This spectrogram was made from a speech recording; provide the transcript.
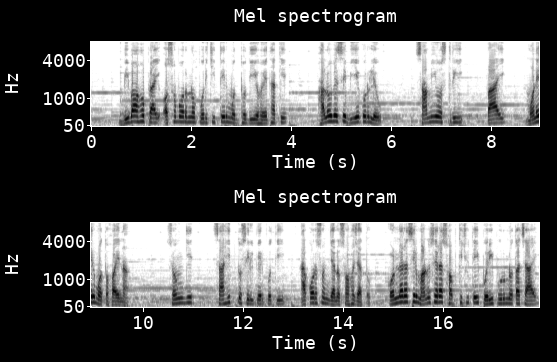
বিবাহ প্রায় অসবর্ণ পরিচিতের মধ্য দিয়ে হয়ে থাকে, ভালোবেসে বিয়ে করলেও স্বামী ও স্ত্রী প্রায় মনের মতো হয় না। সংগীত, সাহিত্য শিল্পের প্রতি আকর্ষণ যেন সহজাত। কন্যা রাশির মানুষেরা সব কিছুতেই পরিপূর্ণতা চায়।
